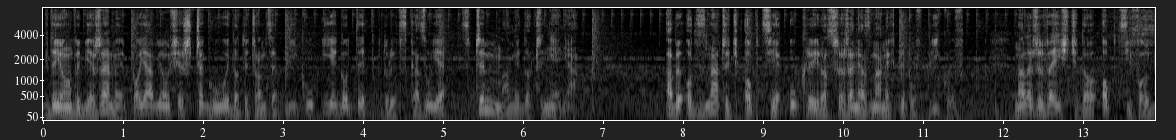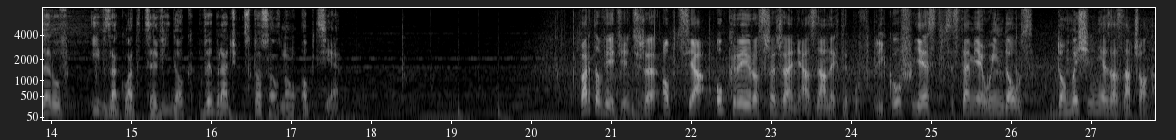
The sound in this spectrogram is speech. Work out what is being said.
Gdy ją wybierzemy, pojawią się szczegóły dotyczące pliku i jego typ, który wskazuje, z czym mamy do czynienia. Aby odznaczyć opcję Ukryj rozszerzenia znanych typów plików, należy wejść do opcji folderów i w zakładce Widok wybrać stosowną opcję. Warto wiedzieć, że opcja ukryj rozszerzenia znanych typów plików jest w systemie Windows domyślnie zaznaczona.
